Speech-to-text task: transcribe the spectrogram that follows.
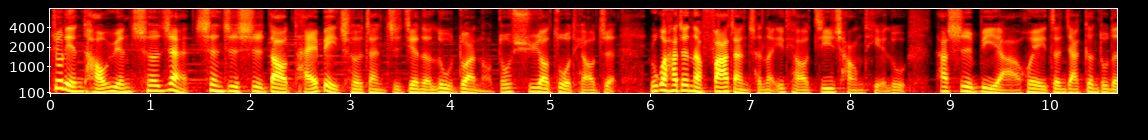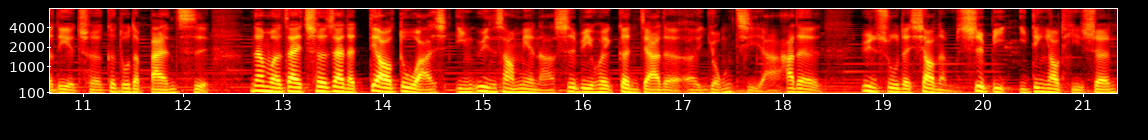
就连桃园车站，甚至是到台北车站之间的路段哦，都需要做调整。如果它真的发展成了一条机场铁路，它势必啊会增加更多的列车、更多的班次。那么在车站的调度啊、营运上面呢，势必会更加的呃拥挤啊，它的运输的效能势必一定要提升。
